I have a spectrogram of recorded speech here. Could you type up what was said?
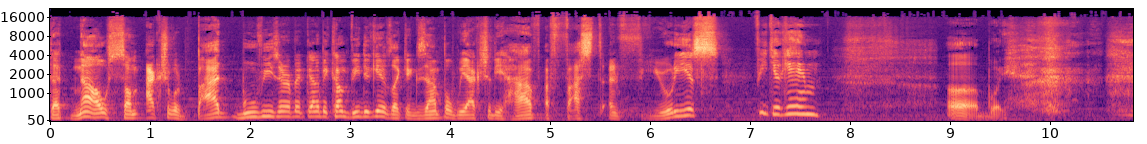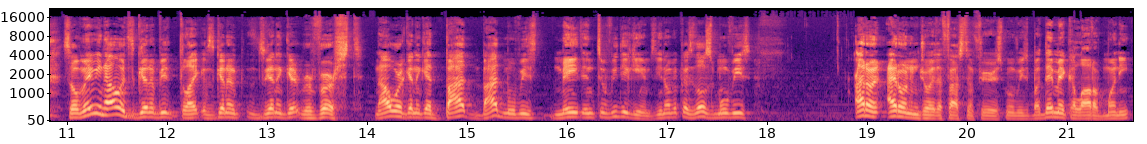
that now some actual bad movies are gonna become video games. Like example we actually have a Fast and Furious video game. Oh boy. So maybe now it's gonna be like it's gonna it's gonna get reversed. Now we're gonna get bad bad movies made into video games you know because those movies I don't I don't enjoy the Fast and Furious movies, but they make a lot of money,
